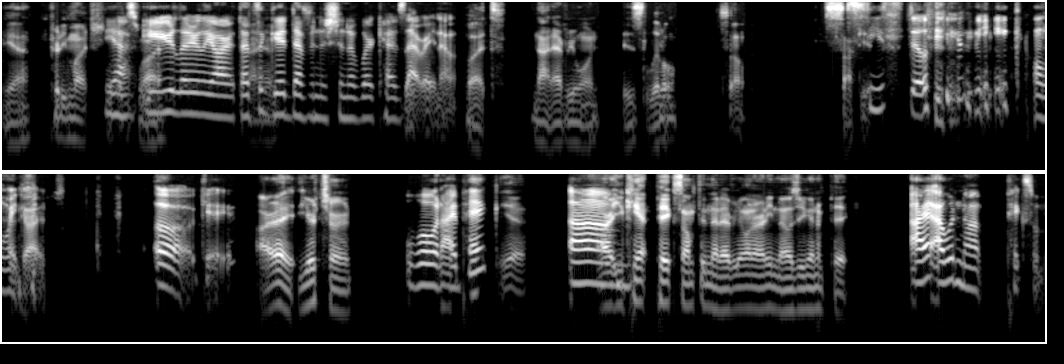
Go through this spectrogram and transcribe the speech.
Yeah, pretty much. Yeah, That's why. you literally are. That's I a am. good definition of where Kev's at right now. But not everyone is little, so suck it. He's still unique. Oh my gosh. Oh, okay. All right, your turn. What would I pick? Yeah. Um, All right, you can't pick something that everyone already knows you're gonna pick. I, I would not pick swimming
